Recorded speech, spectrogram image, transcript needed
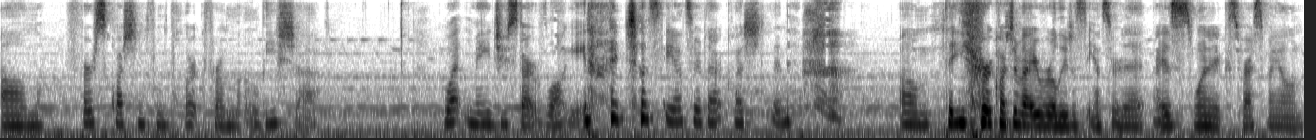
Um, first question from Plurk from Alicia. What made you start vlogging? I just answered that question. Um, thank you for a question, but I really just answered it. I just want to express my own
